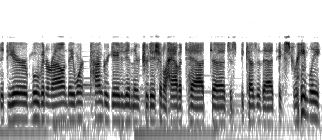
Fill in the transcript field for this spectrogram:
the deer moving around. They weren't congregated in their traditional habitat uh, just because of that extremely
